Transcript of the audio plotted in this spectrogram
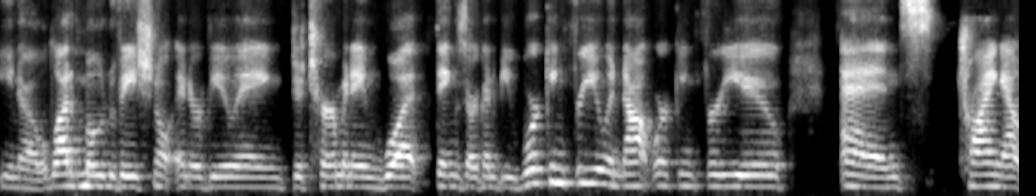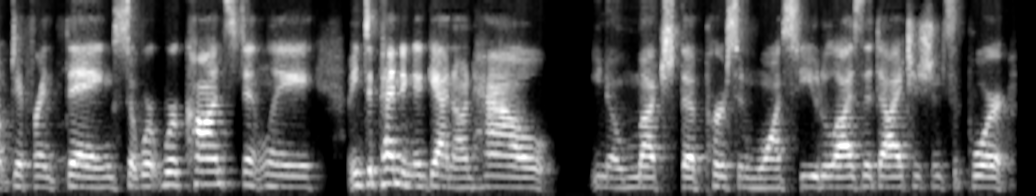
you know a lot of motivational interviewing determining what things are going to be working for you and not working for you and trying out different things. So we're, we're constantly i mean depending again on how you know much the person wants to utilize the dietitian support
